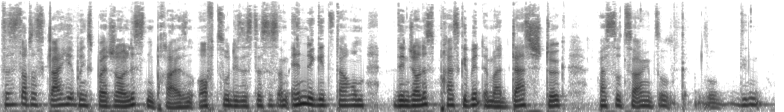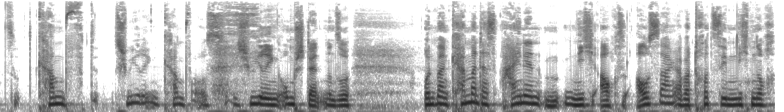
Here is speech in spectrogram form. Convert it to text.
das ist auch das gleiche übrigens bei Journalistenpreisen. Oft so dieses, das ist am Ende geht's darum, den Journalistenpreis gewinnt immer das Stück, was sozusagen so, so den so Kampf, schwierigen Kampf aus schwierigen Umständen und so. Und man kann man das einen nicht auch aussagen, aber trotzdem nicht noch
